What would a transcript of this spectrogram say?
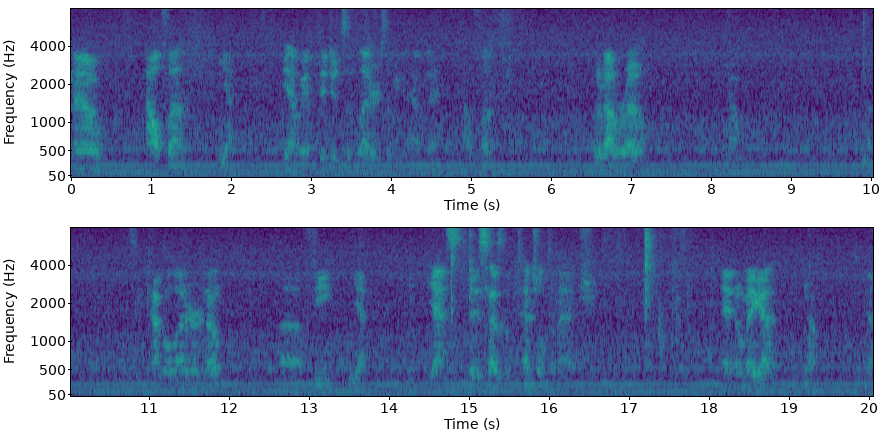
no. Alpha. Yeah. Yeah, we have digits and letters that we can have there. Alpha. What about rho? No. No. Let's see, capital letter, nope. Uh, phi. Yeah. Yes, this has the potential to match. And omega? No. No.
